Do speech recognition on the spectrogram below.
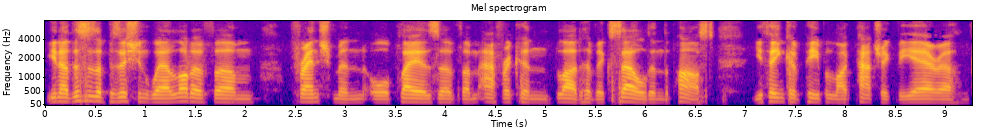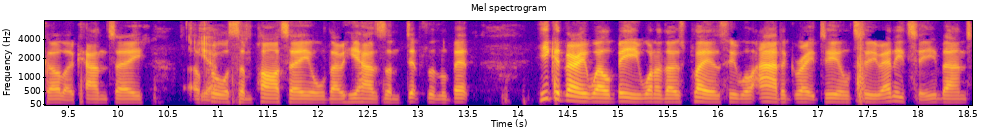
you know, this is a position where a lot of um, Frenchmen or players of um, African blood have excelled in the past. You think of people like Patrick Vieira, Golo Kante, of Yeah. course, and Partey, although he has um, dipped a little bit. He could very well be one of those players who will add a great deal to any team. And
